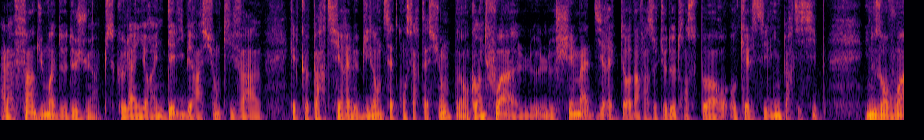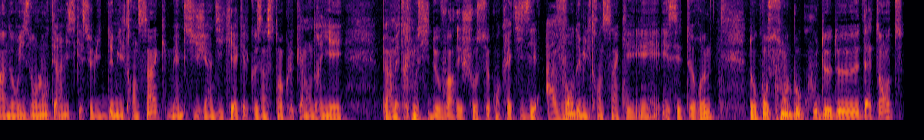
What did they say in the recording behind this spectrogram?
à la fin du mois de, juin, puisque là il y aura une délibération qui va quelque part tirer le bilan de cette concertation. Euh, encore une fois, le, schéma directeur d'infrastructure de transport auquel ces lignes participent, il nous envoie un horizon long-termiste qui est celui de 2035, même si j'ai indiqué à quelques instants que le calendrier permettrait aussi de voir des choses se concrétiser avant 2035 et, c'est heureux. Donc on se sent beaucoup d'attentes.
